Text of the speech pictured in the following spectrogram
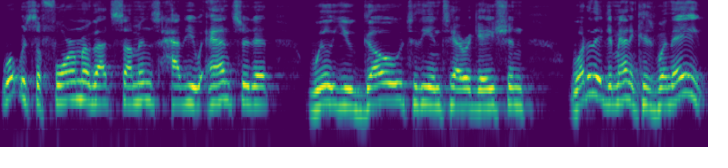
What was the form of that summons? Have you answered it? Will you go to the interrogation? What are they demanding? Because when they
